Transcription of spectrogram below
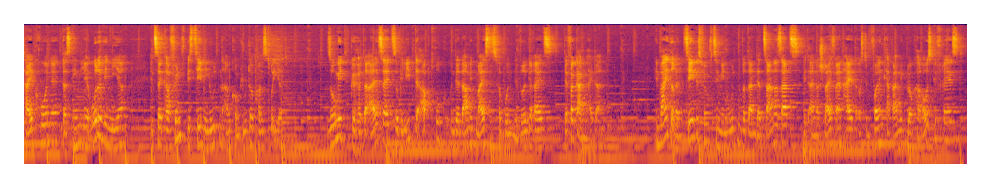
Teilkrone, das Inlay oder Venier in ca. 5 bis 10 Minuten am Computer konstruiert. Somit gehört der allseits so beliebte Abdruck und der damit meistens verbundene Würgereiz der Vergangenheit an. In weiteren 10 bis 15 Minuten wird dann der Zahnersatz mit einer Schleifeinheit aus dem vollen Keramikblock herausgefräst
